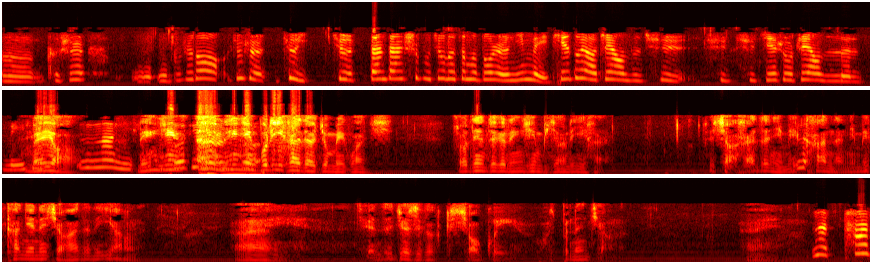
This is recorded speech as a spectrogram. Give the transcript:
嗯，可是我我不知道，就是就就单单师傅救了这么多人，你每天都要这样子去去去接受这样子的灵性？没有那你灵性 灵性不厉害的就没关系。昨天这个灵性比较厉害，这小孩子你没看呢，你没看见那小孩子的样子，哎呀，简直就是个小鬼，我不能讲了，哎，那他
